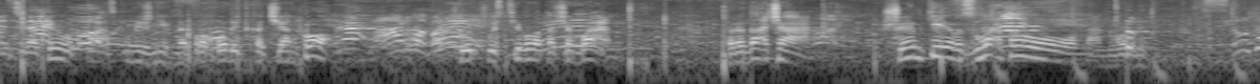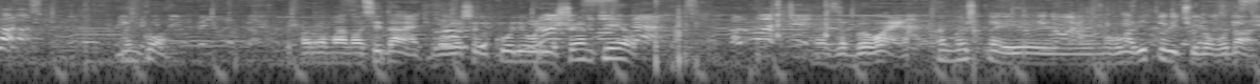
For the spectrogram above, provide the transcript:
ініціативу. Пас поміж ніг не проходить Ткаченко. Тут пусті ворота Чабан. Передача. Шимків з лету. Надворний. Минко. Роман Осідач залишив кулю у Шимків. Забиває. Мишка і могла відповідь чудово дати.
